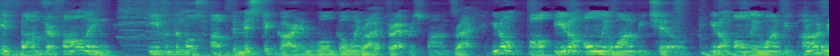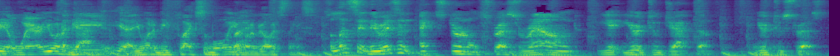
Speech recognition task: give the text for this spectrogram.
if bombs are falling, even the most optimistic garden will go into a threat response. Right. You don't all, you don't only want to be chill. You don't only want to be positive. you want to be aware. You want to be yeah. You want to be flexible. You Right. want to be all these things. So let's say there is an external stress around, yet you're too jacked up. You're too stressed.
